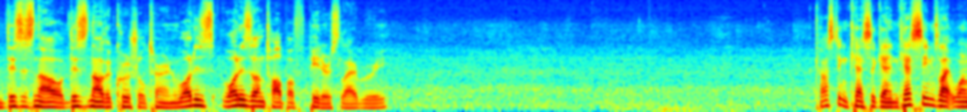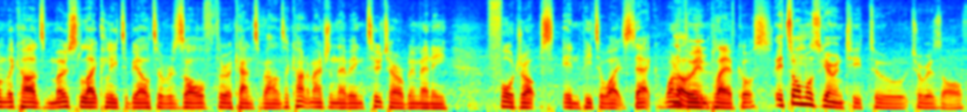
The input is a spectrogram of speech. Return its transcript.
And this is now this is now the crucial turn. What is what is on top of Peter's library? Casting Kess again. Kess seems like one of the cards most likely to be able to resolve through a counterbalance. I can't imagine there being too terribly many four drops in Peter White's deck. One No, of them in play, of course. It's almost guaranteed to to resolve.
